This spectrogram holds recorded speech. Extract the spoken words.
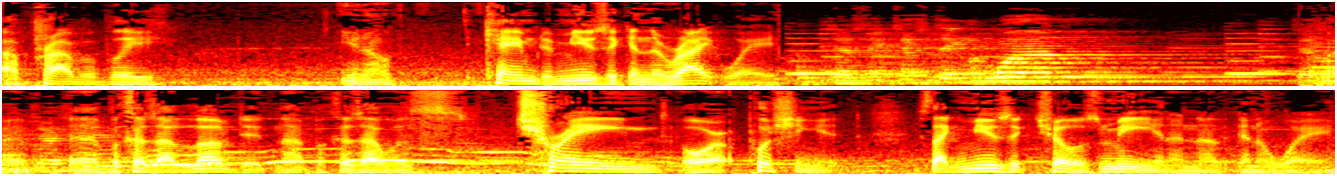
I probably, you know, came to music in the right way Testing, testing one. Testing, uh, because I loved it, not because I was trained or pushing it. It's like music chose me in a, in a way.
